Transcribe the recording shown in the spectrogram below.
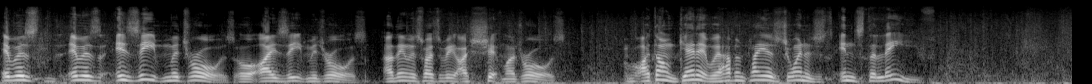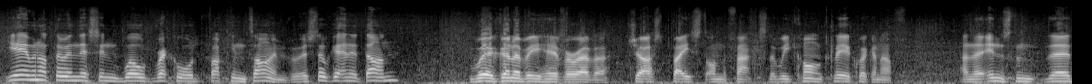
It was it was eat my drawers or I my drawers. I think it was supposed to be I shit my drawers. I don't get it. We're having players join and just insta leave. Yeah, we're not doing this in world record fucking time, but we're still getting it done. We're gonna be here forever, just based on the fact that we can't clear quick enough. And they're instant, they're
